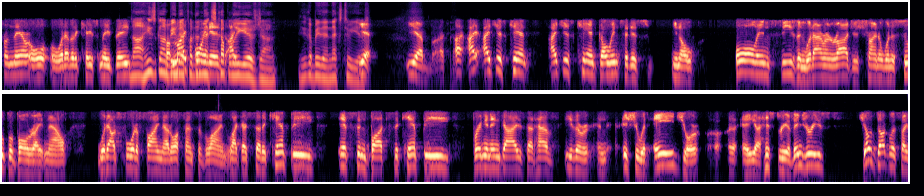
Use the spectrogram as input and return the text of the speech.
from there, or, or whatever the case may be. No, he's going to be there for the next is, couple I, of years, John. He's going to be there the next two years. Yeah, yeah. I, I just can't I just can't go into this, you know, all in season with Aaron Rodgers trying to win a Super Bowl right now without fortifying that offensive line. Like I said, it can't be ifs and buts. It can't be bringing in guys that have either an issue with age or a, a history of injuries. Joe Douglas, I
